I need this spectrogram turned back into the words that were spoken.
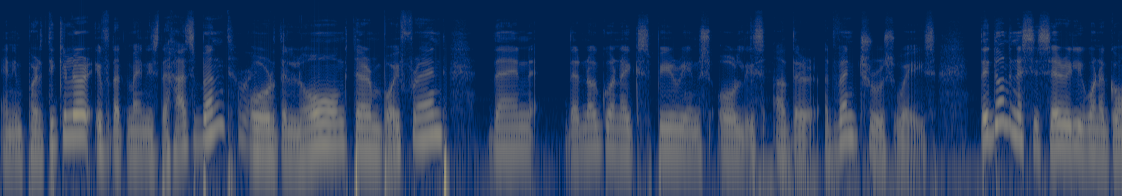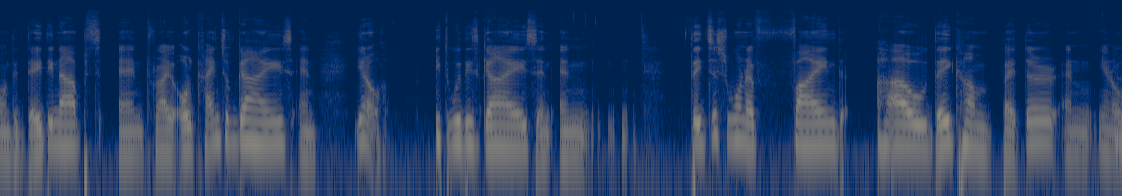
and in particular, if that man is the husband Right. or the long term boyfriend, then they're not going to experience all these other adventurous ways. They don't necessarily want to go on the dating apps and try all kinds of guys and, you know, eat with these guys, and, and they just want to find how they come better and, you know,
